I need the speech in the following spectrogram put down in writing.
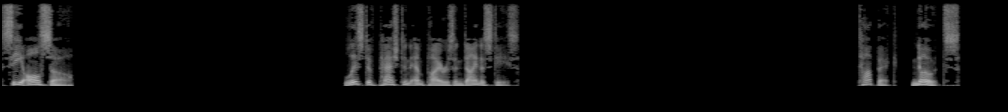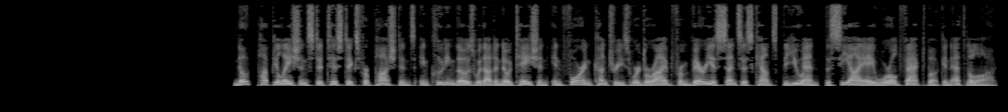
See also List of Pashtun empires and dynasties. Notes. Note population statistics for Pashtuns including those without a notation in foreign countries were derived from various census counts, the UN, the CIA World Factbook and Ethnologue.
